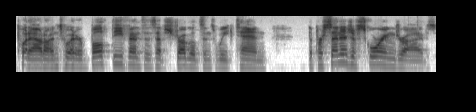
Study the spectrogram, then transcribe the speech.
put out on Twitter both defenses have struggled since week 10. The percentage of scoring drives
